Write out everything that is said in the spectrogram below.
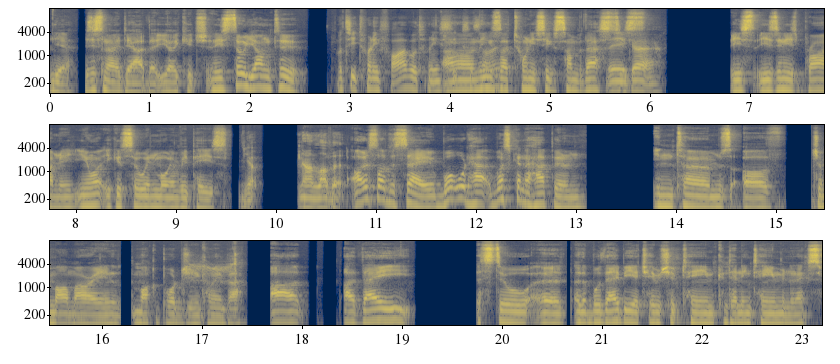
yeah, there's just no doubt that Jokic, and he's still young too. what's he 25 or 26? Uh, I think he's like 26 or something. That's there you just- go. He's he's in his prime, and you know what? He could still win more MVPs. Yep, no, I love it. I just love to say, what would ha- what's going to happen in terms of Jamal Murray and Michael Porter Jr. coming back? Are are they still? Uh, will they be a championship team, contending team in the next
